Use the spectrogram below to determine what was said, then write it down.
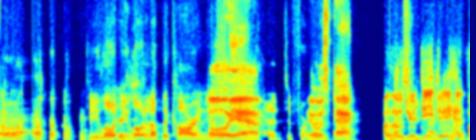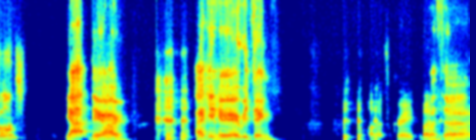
Oh. So you load you loaded up the car and just Oh yeah, headed to for it was packed. Are those your Absolutely bad. DJ headphones? Yeah, they are. I can hear everything, Oh, that's great. But, but uh,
